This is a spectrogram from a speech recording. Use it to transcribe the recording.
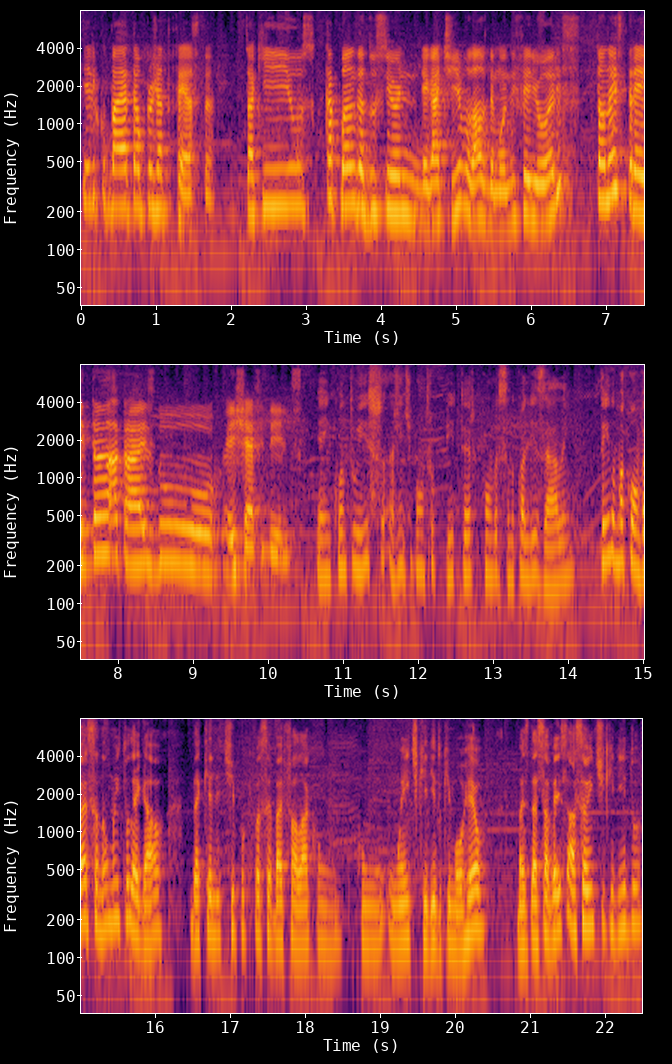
e ele vai até o Projeto Festa. Só que os capangas do Senhor Negativo, lá, os demônios inferiores, estão na espreita atrás do ex-chefe deles. E enquanto isso, a gente encontra o Peter conversando com a Liz Allen, tendo uma conversa não muito legal, daquele tipo que você vai falar com, com um ente querido que morreu, mas dessa vez, ah, seu ente querido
